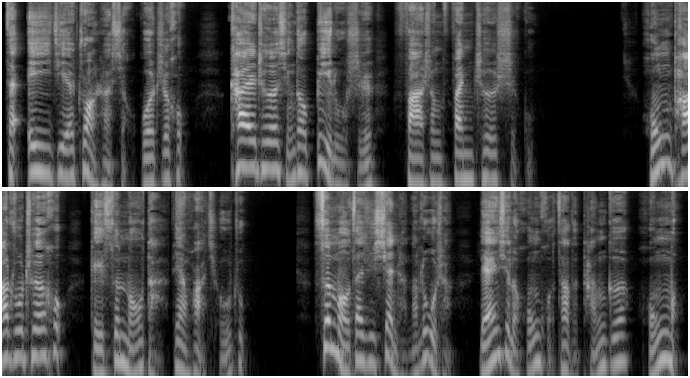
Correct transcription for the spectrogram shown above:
在 A 街撞上小郭之后，开车行到 B 路时发生翻车事故。红爬出车后给孙某打电话求助，孙某在去现场的路上联系了红火灶的堂哥洪某，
